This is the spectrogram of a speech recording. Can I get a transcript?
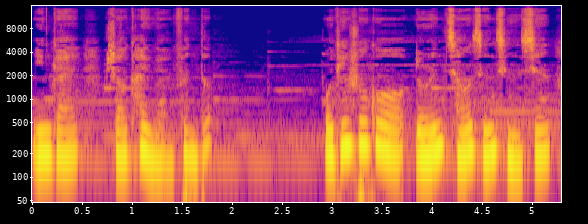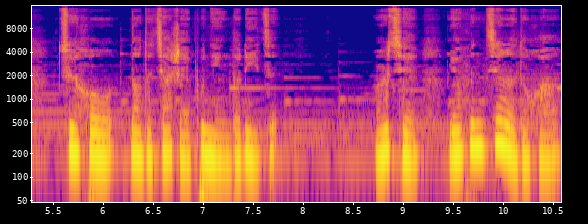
应该是要看缘分的。我听说过有人强行请仙，最后闹得家宅不宁的例子，而且缘分尽了的话，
